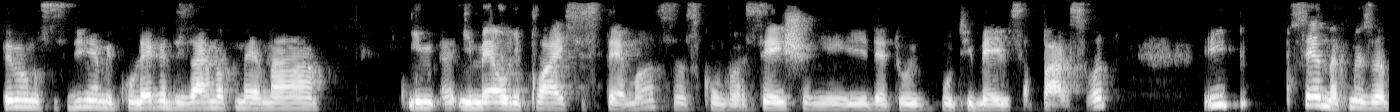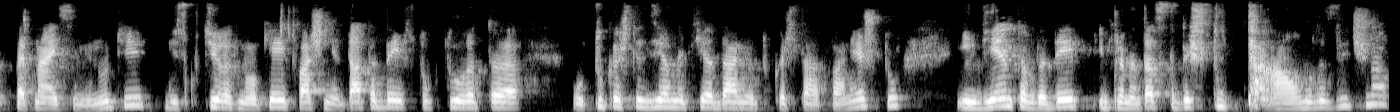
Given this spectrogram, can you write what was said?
Примерно с един ми колега дизайнвахме една email reply система с conversation и дето от имейли се парсват. И седнахме за 15 минути, дискутирахме, окей, това ще ни е датабейс структурата, от тук ще взимаме тия данни, от тук ще става това нещо. Индиента в даде, имплементацията беше тотално различна,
